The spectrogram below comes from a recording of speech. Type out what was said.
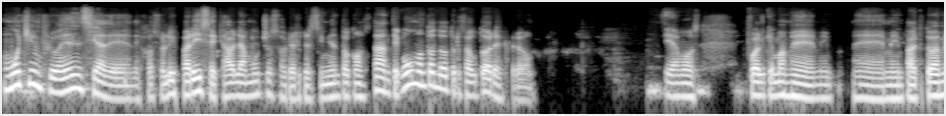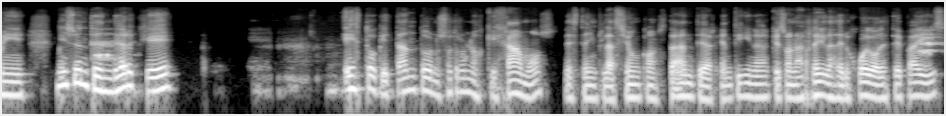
mucha influencia de, José Luis París, que habla mucho sobre el crecimiento constante, como un montón de otros autores, pero digamos, fue el que más me, impactó a mí, me hizo entender que esto que tanto nosotros nos quejamos de esta inflación constante argentina, que son las reglas del juego de este país,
